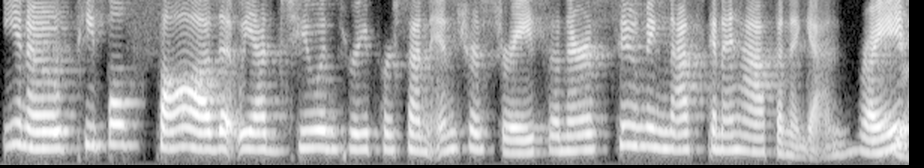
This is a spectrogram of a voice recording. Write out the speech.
you know, people saw that we had 2 and 3% interest rates and they're assuming that's going to happen again, right? Yeah.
